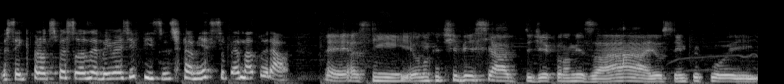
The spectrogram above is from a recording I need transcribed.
Eu sei que para outras pessoas é bem mais difícil, mas para mim é super natural. É, assim, eu nunca tive esse hábito de economizar, eu sempre fui,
